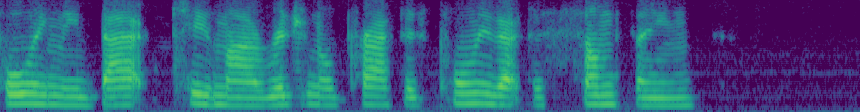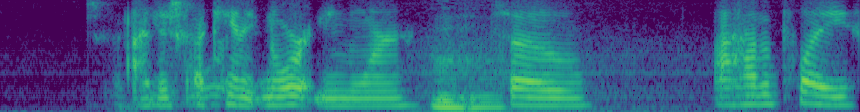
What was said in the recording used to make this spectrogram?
pulling me back to my original practice, pulling me back to something. I just I can't ignore it anymore. Mhm. So I have a place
